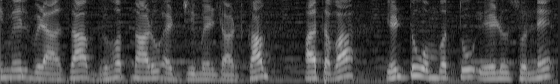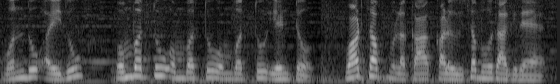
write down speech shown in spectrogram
ಇಮೇಲ್ ವಿಳಾಸ Bruhatnadu at Gmail dot com ಅಥವಾ ಎಂಟು ಒಂಬತ್ತು ಏಳು ಸೊನ್ನೆ ಒಂದು ಐದು ಒಂಬತ್ತು ಒಂಬತ್ತು ಒಂಬತ್ತು ಎಂಟು. ವಾಟ್ಸಪ್ ಮೂಲಕ ಕಳುಹಿಸಬಹುದಾಗಿದೆ.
